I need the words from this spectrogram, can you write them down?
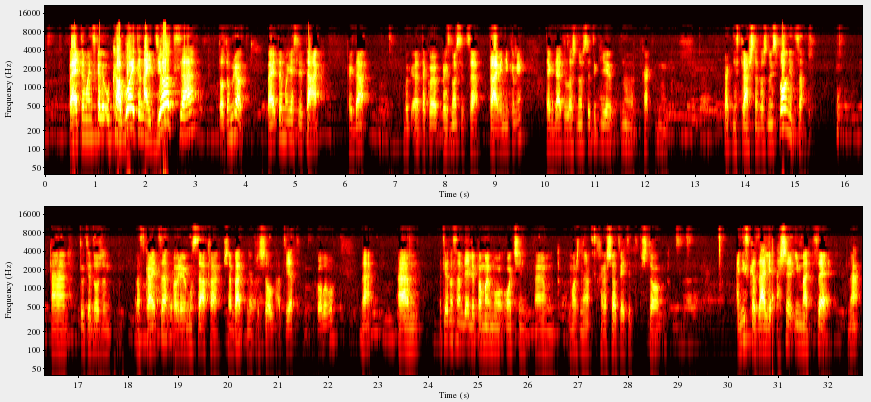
Поэтому они сказали, у кого это найдется, тот умрет. Поэтому, если так, когда э, такое произносится праведниками, тогда это должно все-таки, ну, как, ну, как не страшно, должно исполниться. А, тут я должен раскаяться. Во время Мусафа в шаббат мне пришел ответ в голову. Да. А, ответ на самом деле, по-моему, очень эм, можно хорошо ответить, что они сказали Ашер и Маце, да,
